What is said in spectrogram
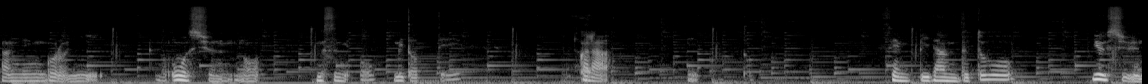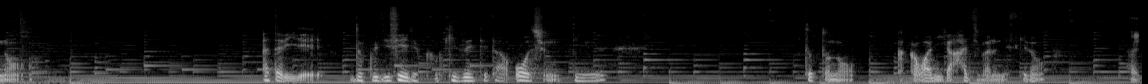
3年頃に、あの欧春の娘を見とって、そこから、えっと、戦費団部と優秀のあたりで独自勢力を築いてた欧春っていう人との関わりが始まるんですけど、はい。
